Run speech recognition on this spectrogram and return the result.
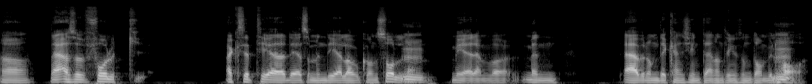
Ja, nej alltså folk accepterar det som en del av konsolen Mm. mer än vad, men även om det kanske inte är någonting som de vill Mm. ha.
